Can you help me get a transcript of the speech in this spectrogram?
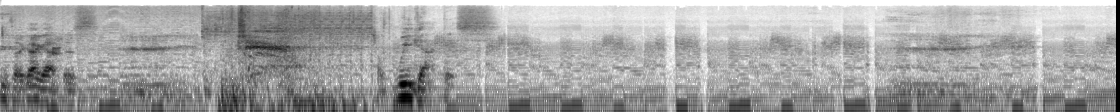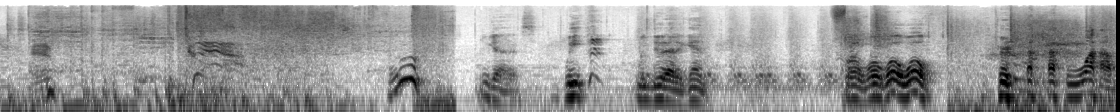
He's like, I got this. We got this. Ooh, you guys. Weak. We do that again. Whoa, whoa, whoa, whoa. wow.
